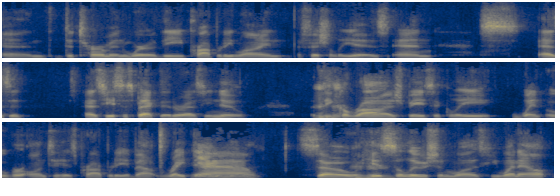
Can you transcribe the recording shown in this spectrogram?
and determine where the property line officially is, and as it as he suspected or as he knew, the Mhm. garage basically went over onto his property about right down Yeah. the middle. So Mhm. his solution was he went out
